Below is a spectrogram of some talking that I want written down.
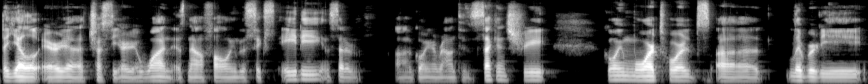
the yellow area, trustee area one, is now following the 680 instead of uh, going around to the second street, going more towards uh, Liberty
